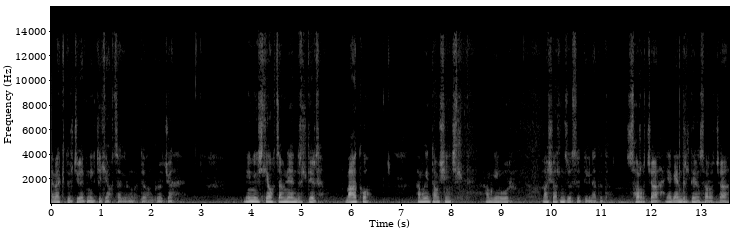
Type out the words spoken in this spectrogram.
Америкт үрж ирээд 1 жилийн хугацааг өнгөтэй хөнгөрөөж байна Энэ нэг жилийн хугацаа миний амьдрал дээр магадгүй хамгийн том шинжилт, хамгийн өөр маш олон зүйлсүүдийг надад сургаж байгаа. Яг амьдрал дээр нь сургаж байгаа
